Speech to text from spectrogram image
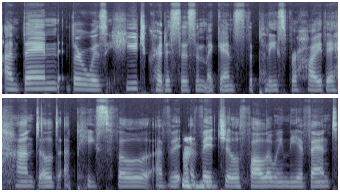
And then there was huge criticism against the police for how they handled a peaceful a, vi- a mm-hmm. vigil following the event.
